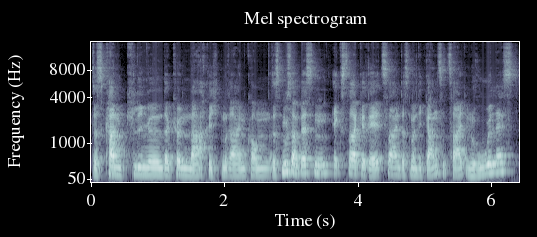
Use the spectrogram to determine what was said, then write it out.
das kann klingeln, da können Nachrichten reinkommen. Das muss am besten extra Gerät sein, das man die ganze Zeit in Ruhe lässt.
